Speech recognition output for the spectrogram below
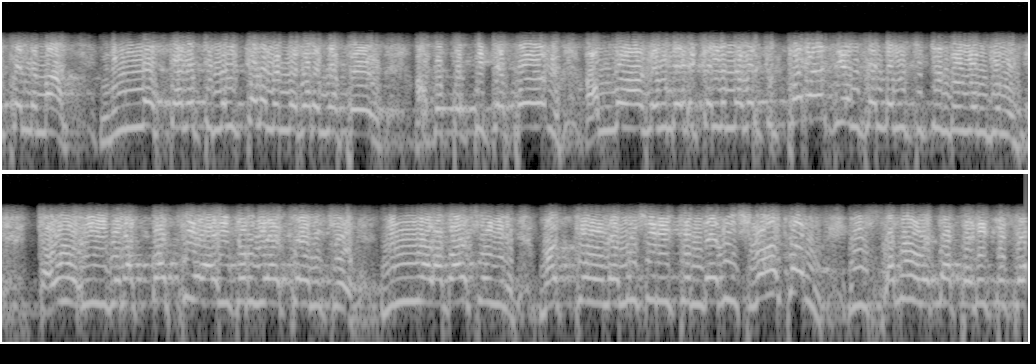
നിന്ന സ്ഥലത്ത് നിൽക്കണമെന്ന് പറഞ്ഞപ്പോൾ അത് തെറ്റിച്ചപ്പോൾ അള്ളാഹുവിന്റെ അടുക്കൽ നിന്ന് അവർക്ക് പരാജയം സംഭവിച്ചിട്ടുണ്ട് എങ്കിൽ തൗഹീദിനെ പച്ചയായി ദുർവ്യാഖ്യാനിച്ച് നിങ്ങളുടെ ഭാഷയിൽ മക്കയിലെ മുഷിരിക്കിന്റെ വിശ്വാസം ഈ സമൂഹത്തെ പഠിപ്പിച്ച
